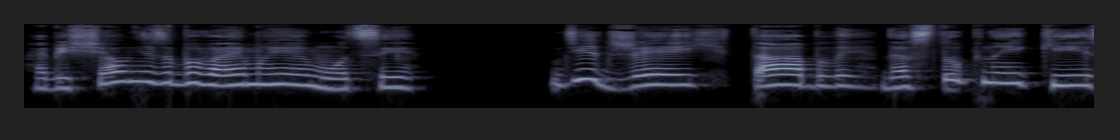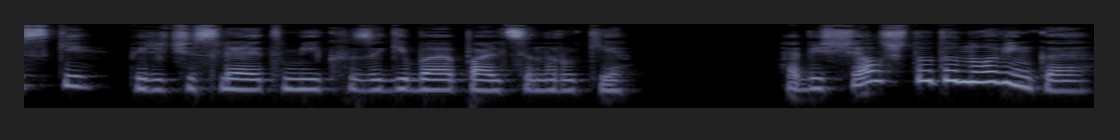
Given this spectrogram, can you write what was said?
Обещал незабываемые эмоции. «Диджей, таблы, доступные киски», — перечисляет Мик, загибая пальцы на руке. Обещал что-то новенькое.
